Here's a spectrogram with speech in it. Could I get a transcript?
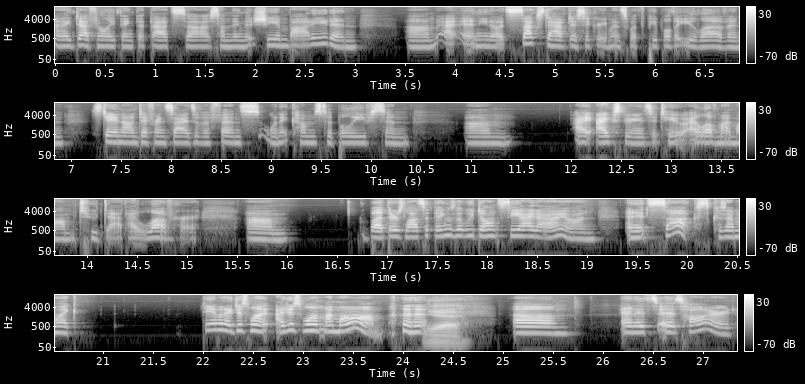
and I definitely think that that's uh, something that she embodied and um, and you know, it sucks to have disagreements with people that you love and stand on different sides of a fence when it comes to beliefs. And um, I, I experience it too. I love my mom to death. I love her. Um, but there's lots of things that we don't see eye to eye on, and it sucks because I'm like, damn it, I just want, I just want my mom. Yeah. um, and it's it's hard.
